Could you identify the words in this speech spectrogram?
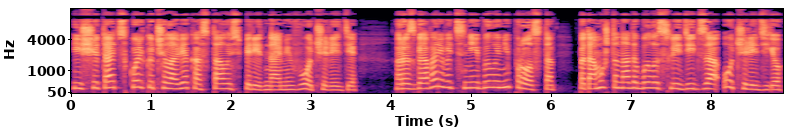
и считать, сколько человек осталось перед нами в очереди. Разговаривать с ней было непросто, потому что надо было следить за очередью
